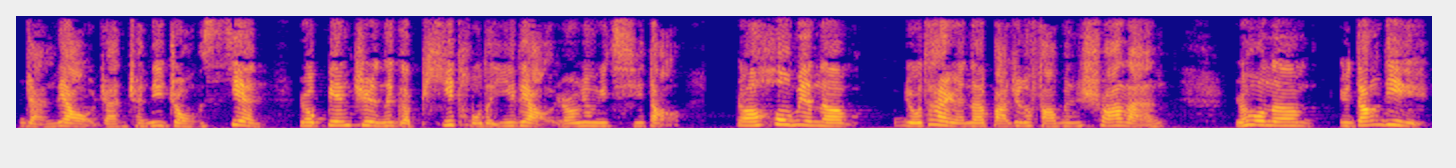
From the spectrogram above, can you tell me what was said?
染料染成一种线，然后编织那个披头的衣料，然后用于祈祷。然后后面呢，犹太人呢把这个房门刷蓝，然后呢与当地。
